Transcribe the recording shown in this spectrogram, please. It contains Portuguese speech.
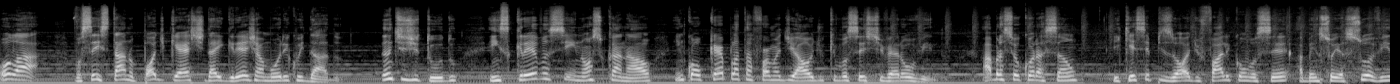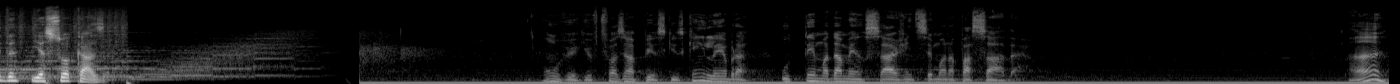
Olá, você está no podcast da Igreja Amor e Cuidado. Antes de tudo, inscreva-se em nosso canal em qualquer plataforma de áudio que você estiver ouvindo. Abra seu coração e que esse episódio fale com você, abençoe a sua vida e a sua casa. Vamos ver aqui, vou te fazer uma pesquisa. Quem lembra o tema da mensagem de semana passada? Hã?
